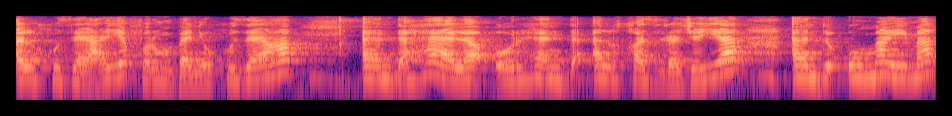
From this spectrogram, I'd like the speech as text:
al-Khuzaiya from Bani Khuza'a and Hala or Hind al-Khazrajiyya and Umayma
